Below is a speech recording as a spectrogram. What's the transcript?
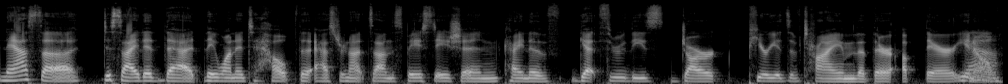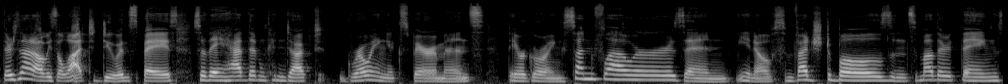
NASA decided that they wanted to help the astronauts on the space station kind of get through these dark periods of time that they're up there. You Yeah. know, there's not always a lot to do in space. So they had them conduct growing experiments. They were growing sunflowers and, you know, some vegetables and some other things.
